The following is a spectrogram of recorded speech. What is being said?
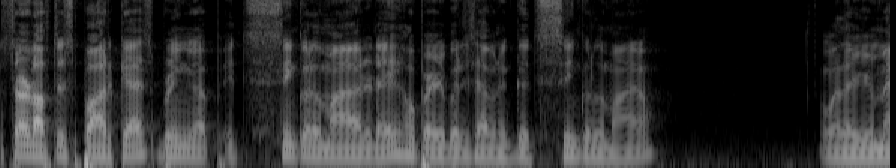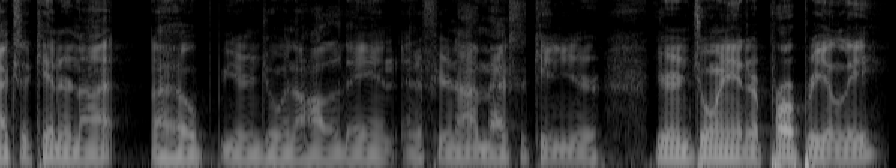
start off this podcast, bring up it's Cinco de Mayo today. Hope everybody's having a good Cinco de Mayo, whether you're Mexican or not. I hope you're enjoying the holiday, and, and if you're not Mexican, you're you're enjoying it appropriately.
